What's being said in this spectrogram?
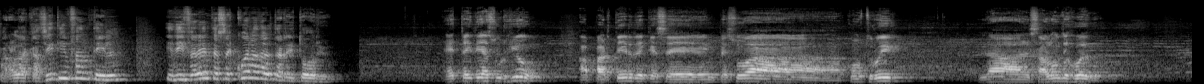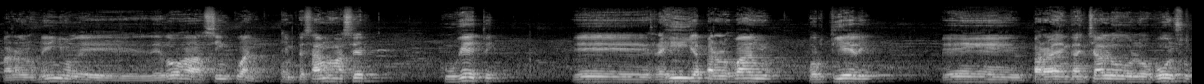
para la casita infantil y diferentes escuelas del territorio. Esta idea surgió a partir de que se empezó a construir el salón de juego para los niños de, de 2 a 5 años. Empezamos a hacer juguetes, eh, rejillas para los baños, portieles, eh, para enganchar los, los bolsos,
